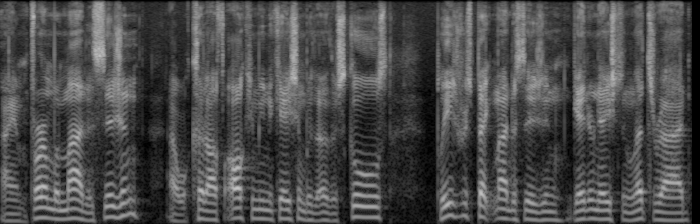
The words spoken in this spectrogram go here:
I am firm with my decision. I will cut off all communication with other schools. Please respect my decision. Gator Nation, let's ride.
